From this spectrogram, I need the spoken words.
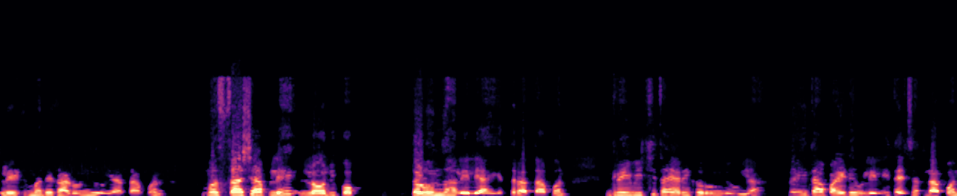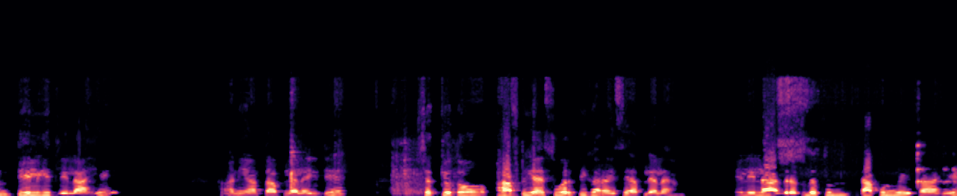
प्लेटमध्ये काढून घेऊया आता आपण. मस्त असे आपले लॉलीपॉप तळून झालेले आहेत तर आता आपण ग्रेव्हीची तयारी करून घेऊया. कढई तापाई ठेवलेली. त्याच्यातलं आपण तेल घेतलेलं आहे. आणि आता आपल्याला इथे शक्यतो फास्ट गॅस वरती करायचंय आपल्याला. केलेला अद्रक लसूण टाकून घ्यायचा आहे.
